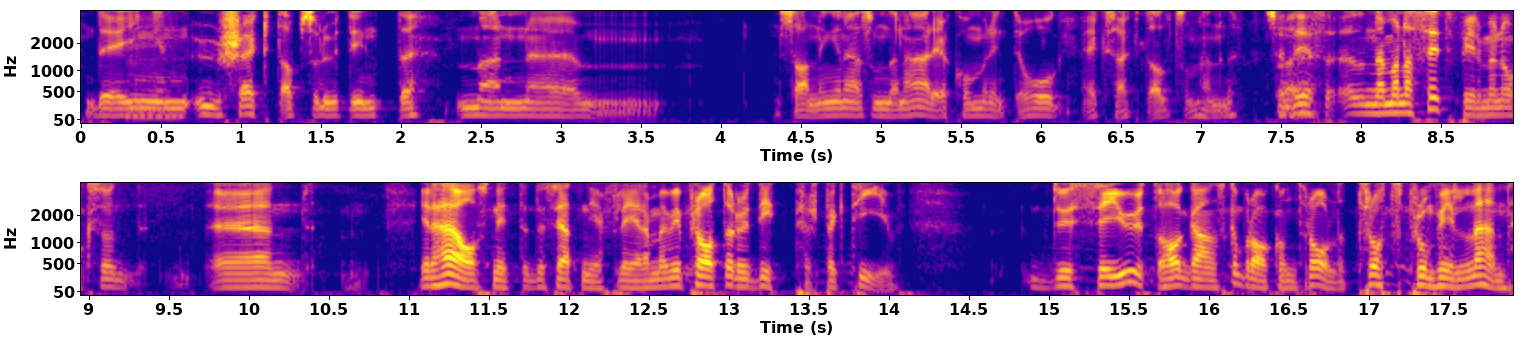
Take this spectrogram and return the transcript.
Det är ingen Mm. ursäkt, absolut inte. Men ehm, sanningen är som den är. Jag kommer inte ihåg exakt allt som hände. Är när man har sett filmen också eh, I det här avsnittet, du säger att ni är flera, men vi pratar ur ditt perspektiv Du ser ju ut att ha ganska bra kontroll trots promillen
